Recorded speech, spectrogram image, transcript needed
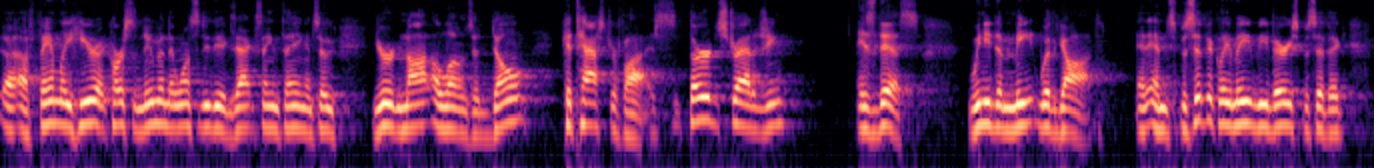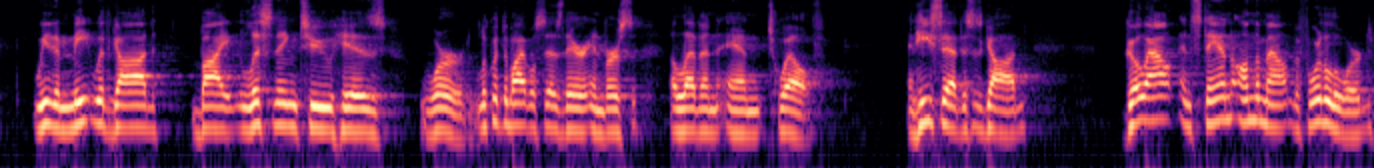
a family here at Carson Newman that wants to do the exact same thing, and so you're not alone. So don't catastrophize. Third strategy is this we need to meet with God. And, and specifically, let me be very specific. We need to meet with God by listening to his word. Look what the Bible says there in verse 11 and 12. And he said, This is God, go out and stand on the mount before the Lord.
